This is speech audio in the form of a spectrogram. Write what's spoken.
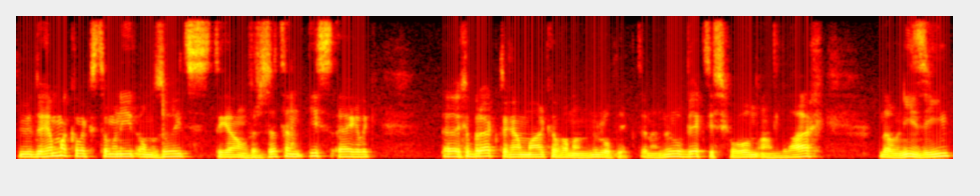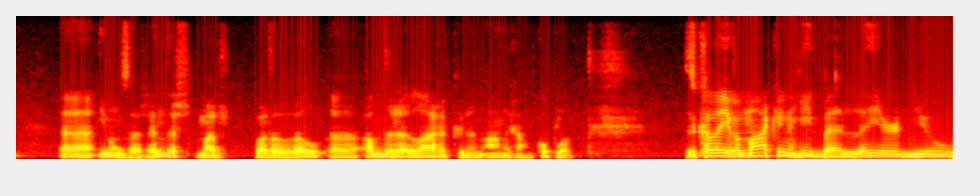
Nu, de gemakkelijkste manier om zoiets te gaan verzetten is eigenlijk uh, gebruik te gaan maken van een nulobject. En een nulobject is gewoon een laag dat we niet zien uh, in onze render, maar waar dat we wel andere lagen kunnen aan gaan koppelen. Dus ik ga dat even maken hier bij Layer, New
